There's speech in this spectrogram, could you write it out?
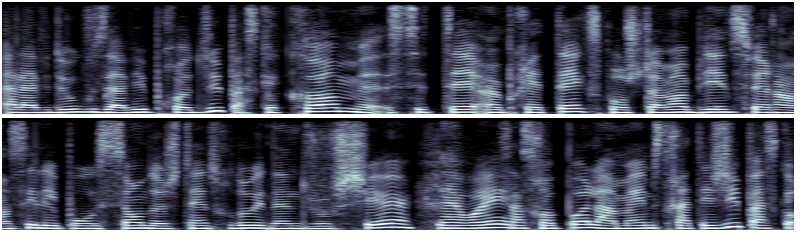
à, la vidéo que vous avez produite parce que comme c'était un prétexte pour justement bien différencier les positions de Justin Trudeau et d'Andrew Scheer, ben ouais. ça sera pas la même stratégie parce que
